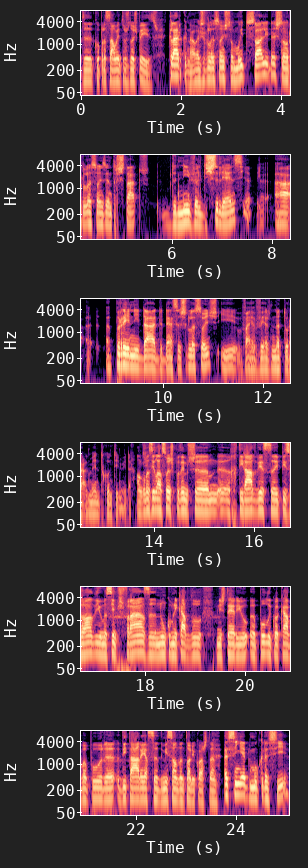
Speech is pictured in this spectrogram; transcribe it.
de cooperação entre os dois países? Claro que não. As relações são muito sólidas, são relações entre Estados de nível de excelência. Há a perenidade dessas relações e vai haver naturalmente continuidade. Algumas ilações podemos uh, retirar desse episódio. Uma simples frase num comunicado do Ministério Público acaba por uh, ditar essa demissão de António Costa. Assim é democracia.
